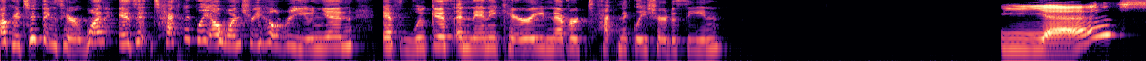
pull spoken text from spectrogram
Okay, two things here. One, is it technically a One Tree Hill reunion if Lucas and Nanny Carrie never technically shared a scene? Yes.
